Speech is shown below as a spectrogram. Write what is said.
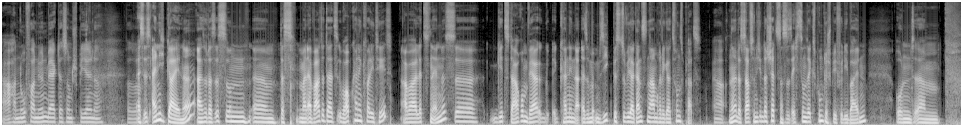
Ja, Hannover-Nürnberg, das ist so ein Spiel, ne? Also, Es ist eigentlich geil, ne? Also das ist so ein, ähm, das, man erwartet da jetzt überhaupt keine Qualität, aber letzten Endes äh, geht es darum, wer kann den, also mit dem Sieg bist du wieder ganz nah am Relegationsplatz. ja, Ne? Das darfst du nicht unterschätzen. Das ist echt so ein Sechs-Punkte-Spiel für die beiden. Und ähm, pff,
